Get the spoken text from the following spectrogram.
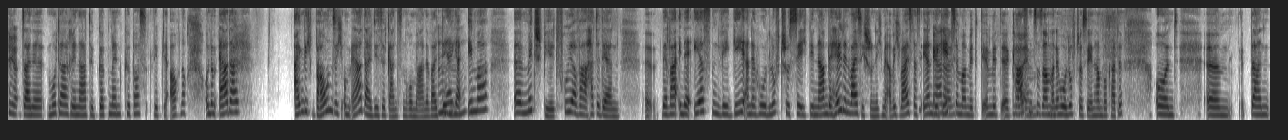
Ja. Seine Mutter Renate Göckmann-Küppers lebt ja auch noch. Und um Erdal, eigentlich bauen sich um Erdal diese ganzen Romane, weil mhm. der ja mhm. immer äh, mitspielt. Früher war, hatte der ein äh, der war in der ersten WG an der Hohen Luftchaussee. Den Namen der Heldin weiß ich schon nicht mehr, aber ich weiß, dass er ein WG-Zimmer mit, äh, mit äh, Carsten zusammen an der Hohen Luftchaussee in Hamburg hatte. Und ähm, dann,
